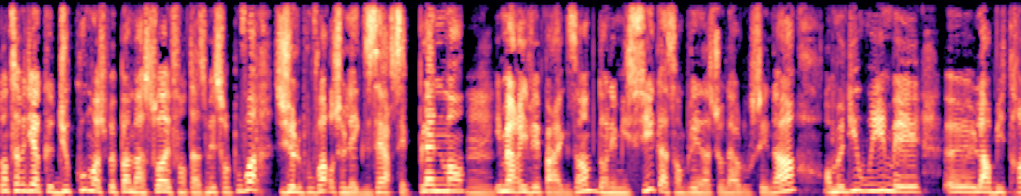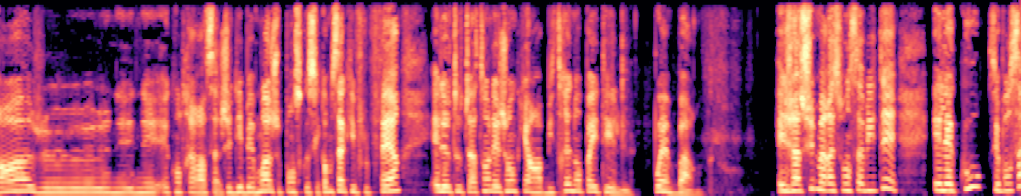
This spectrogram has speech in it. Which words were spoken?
Donc ça veut dire que du coup, moi, je peux pas m'asseoir et fantasmer sur le pouvoir. Si j'ai le pouvoir, je l'exerce pleinement. Il m'est arrivé, par exemple, dans l'hémicycle, Assemblée nationale ou Sénat, on me dit oui, mais euh, l'arbitrage euh, n'est- est contraire à ça. J'ai dit ben moi, je pense que c'est comme ça qu'il faut le faire. Et de toute façon, les gens qui ont arbitré n'ont pas été élus. Point barre. Et j'assume mes responsabilités. Et les coups, c'est pour ça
